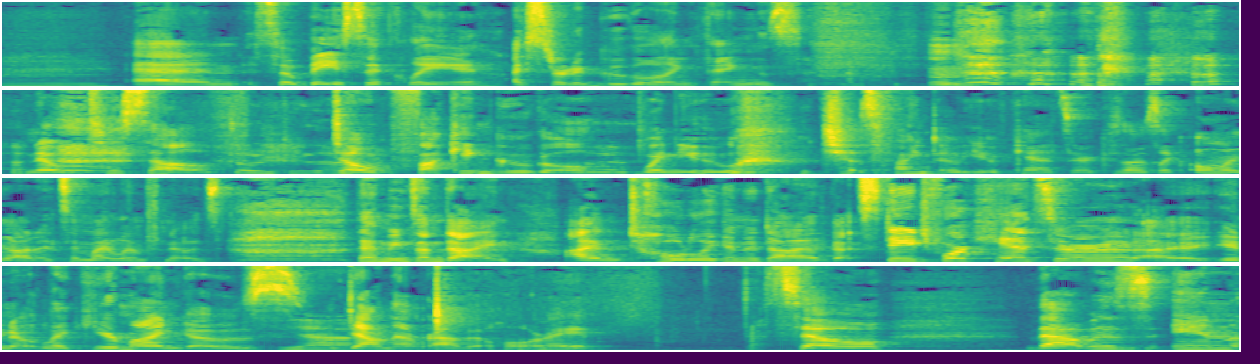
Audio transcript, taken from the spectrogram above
Mm. And so basically, I started Googling things. Mm. Note to self Don't do that. don't fucking Google when you just find out you have cancer. Because I was like, oh my God, it's in my lymph nodes. that means I'm dying. I'm totally gonna die. I've got stage four cancer. I, you know, like your mind goes Yeah. down that rabbit hole, right? So that was in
